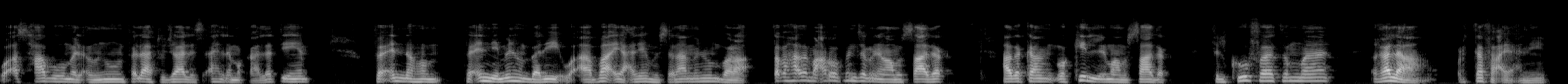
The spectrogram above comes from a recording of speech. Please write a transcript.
وأصحابه ملعونون فلا تجالس أهل مقالتهم فإنهم فإني منهم بريء وآبائي عليهم السلام منهم براء. طبعا هذا معروف من زمن الإمام الصادق. هذا كان وكيل الإمام الصادق في الكوفة ثم غلا. ارتفع يعني.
